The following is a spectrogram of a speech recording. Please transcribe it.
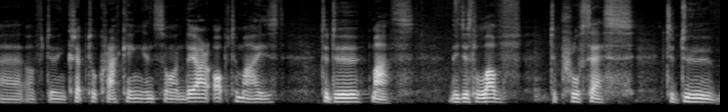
uh, of doing crypto cracking, and so on. They are optimized to do maths. They just love to process, to do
